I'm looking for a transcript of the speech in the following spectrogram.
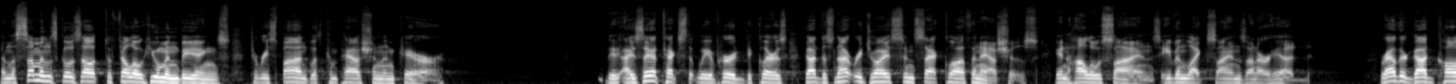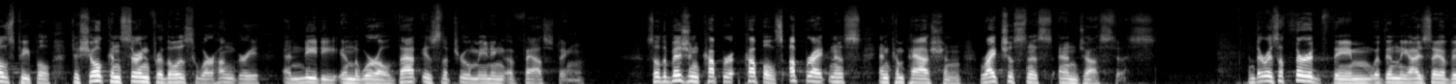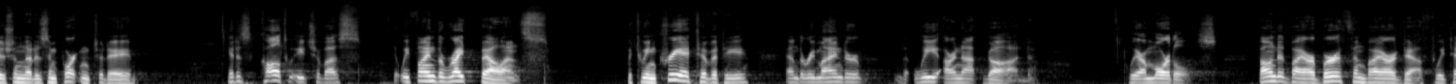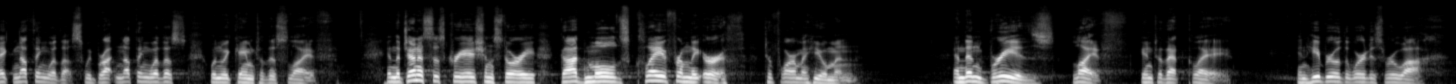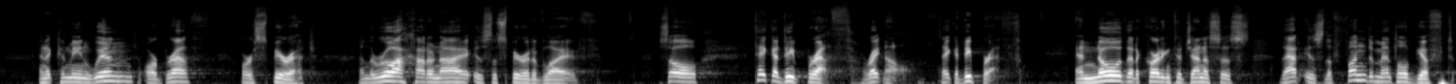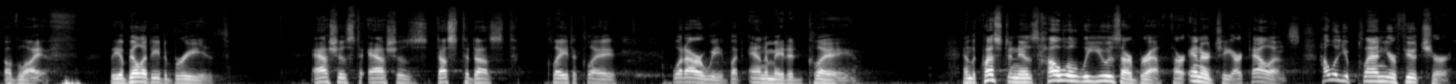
And the summons goes out to fellow human beings to respond with compassion and care. The Isaiah text that we have heard declares God does not rejoice in sackcloth and ashes, in hollow signs, even like signs on our head. Rather, God calls people to show concern for those who are hungry and needy in the world. That is the true meaning of fasting. So the vision couples uprightness and compassion, righteousness and justice. And there is a third theme within the Isaiah vision that is important today. It is a call to each of us that we find the right balance between creativity and the reminder that we are not God. We are mortals, bounded by our birth and by our death. We take nothing with us. We brought nothing with us when we came to this life. In the Genesis creation story, God molds clay from the earth to form a human and then breathes life into that clay. In Hebrew, the word is ruach, and it can mean wind or breath or spirit. And the Ruach Adonai is the spirit of life. So take a deep breath right now. Take a deep breath and know that according to Genesis, that is the fundamental gift of life the ability to breathe. Ashes to ashes, dust to dust, clay to clay. What are we but animated clay? And the question is how will we use our breath, our energy, our talents? How will you plan your future,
